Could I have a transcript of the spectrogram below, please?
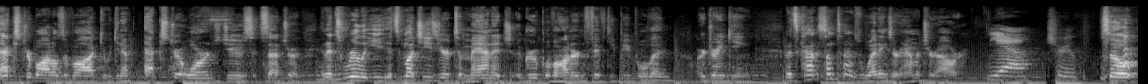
extra bottles of vodka. We can have extra orange juice, etc. And it's really, e- it's much easier to manage a group of 150 people that Mm-hmm. are drinking. And it's kind of sometimes weddings are amateur hour. Yeah, true. So,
